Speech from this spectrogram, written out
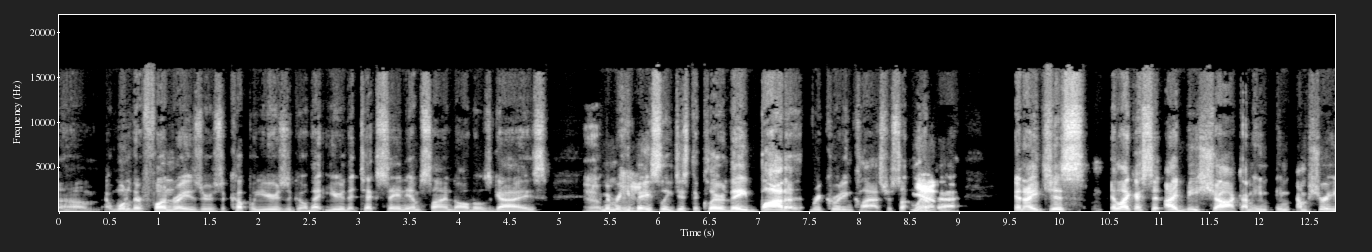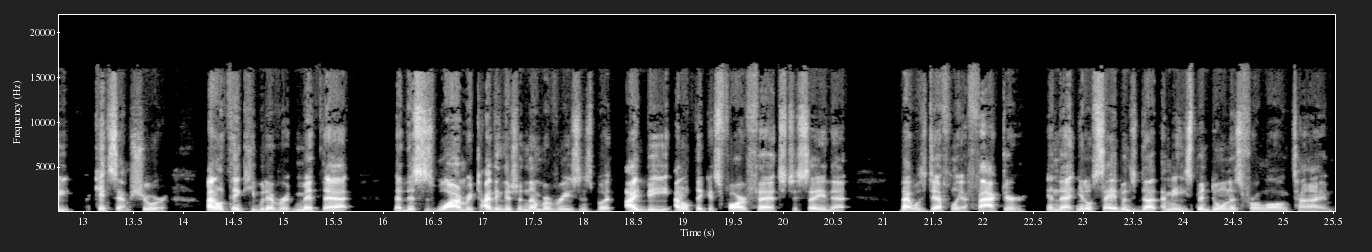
um, at one of their fundraisers a couple years ago. That year that Texas A&M signed all those guys. Yep. Remember he Mhm. basically just declared they bought a recruiting class or something Yep. like that. And I just and like I said, I'd be shocked. I mean, he- I'm sure he. I can't say I'm sure. I don't think he would ever admit that that this is why I'm retired. I think there's a number of reasons, but I'd be. I don't think it's far fetched to say that that was definitely a factor. And that you know Saban's done. I mean, he's been doing this for a long time.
